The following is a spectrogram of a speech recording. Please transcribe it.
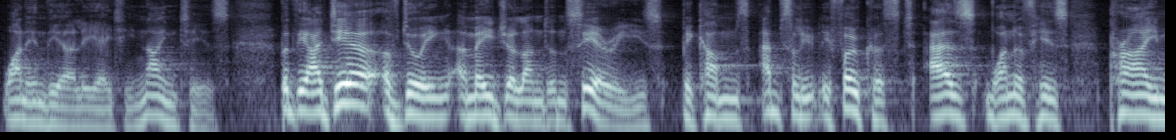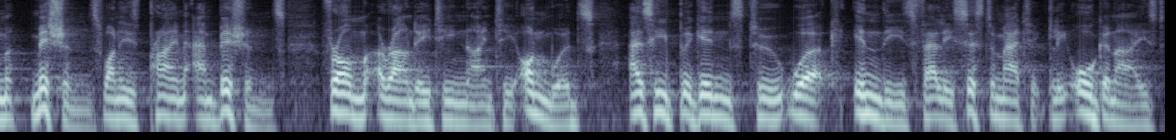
one in the early 1890s. But the idea of doing a major London series becomes absolutely focused as one of his prime missions, one of his prime ambitions from around 1890 onwards, as he begins to work in these fairly systematically organized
